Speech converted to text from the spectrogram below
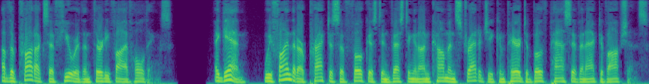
of the products have fewer than 35 holdings. Again, we find that our practice of focused investing an uncommon strategy compared to both passive and active options.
